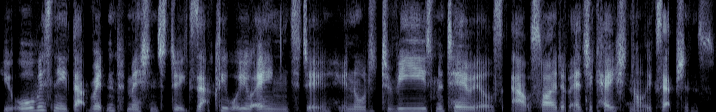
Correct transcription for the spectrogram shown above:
You always need that written permission to do exactly what you're aiming to do in order to reuse materials outside of educational exceptions.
